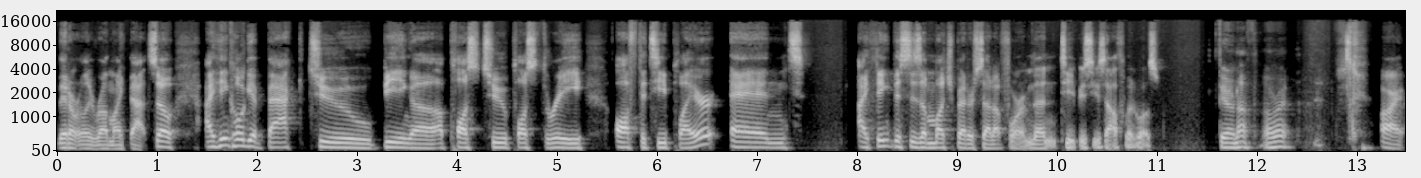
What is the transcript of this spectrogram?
they don't really run like that. So I think he'll get back to being a, a plus two, plus three off the tee player, and I think this is a much better setup for him than TPC Southwind was. Fair enough. All right. All right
